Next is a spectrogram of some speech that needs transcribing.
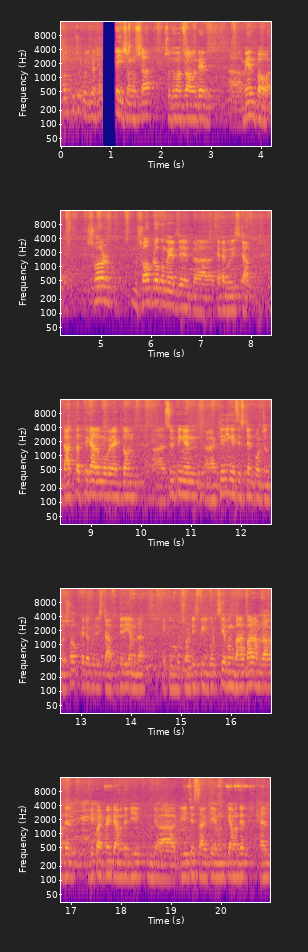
সব কিছু পরিকাঠামো এই সমস্যা শুধুমাত্র আমাদের মেন পাওয়ার সব সব রকমের যে ক্যাটাগরি স্টাফ ডাক্তার থেকে আরম্ভ করে একদম সুইপিং অ্যান্ড ক্লিনিং অ্যাসিস্ট্যান্ট পর্যন্ত সব ক্যাটাগরি স্টাফদেরই আমরা একটু শর্টেজ ফিল করছি এবং বারবার আমরা আমাদের ডিপার্টমেন্টে আমাদের ডি ডিএইচএস স্যারকে এমনকি আমাদের হেলথ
